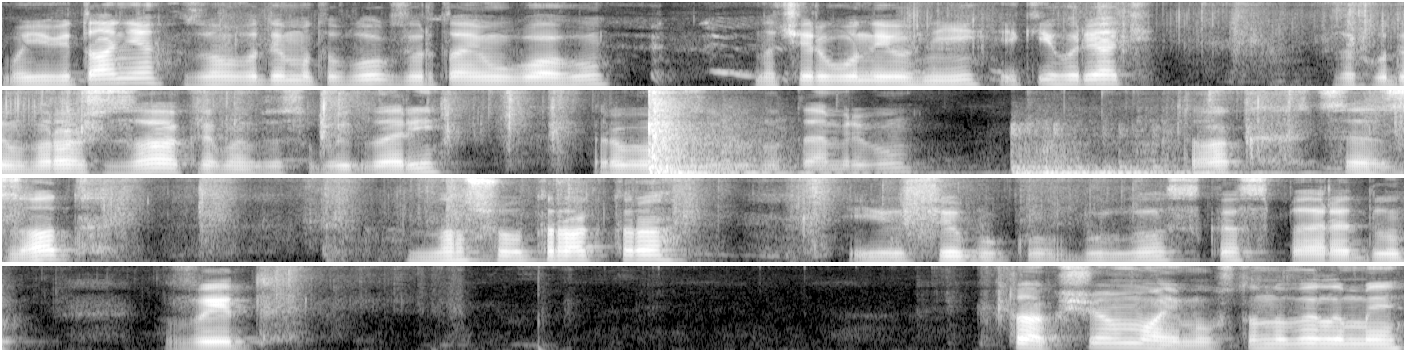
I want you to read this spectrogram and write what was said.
Мої вітання. З вами Вадим Мотоблок. Звертаємо увагу на червоні огні, які горять. Заходимо в гараж, закриваємо за собою двері. Робимо абсолютно темряву. Так, це зад нашого трактора. І ось, бу- будь ласка, спереду вид. Так, що ми маємо? Встановили ми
